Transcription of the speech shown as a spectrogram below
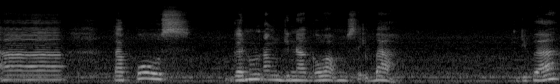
Ah, tapos, ganun ang ginagawa mo sa iba. 'Di ba?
